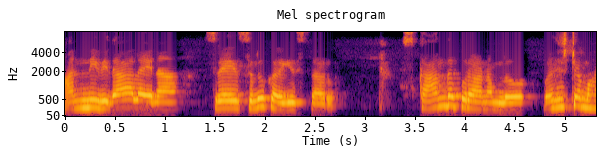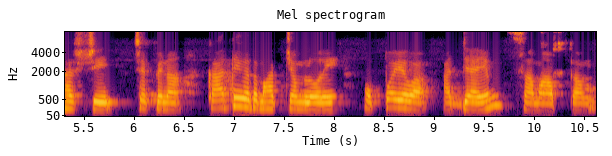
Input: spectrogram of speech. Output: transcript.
అన్ని విధాలైన శ్రేయస్సులు కలిగిస్తారు. స్కాంద పురాణంలో వశిష్ఠ మహర్షి చెప్పిన కార్తీకత మహత్యంలోని ముప్పైవ అధ్యాయం సమాప్తం.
